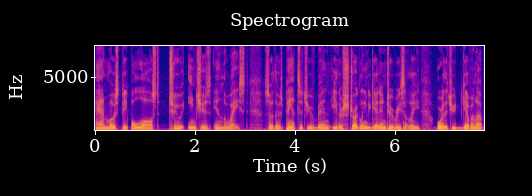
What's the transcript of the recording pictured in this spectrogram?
And most people lost two inches in the waist. So, those pants that you've been either struggling to get into recently or that you'd given up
